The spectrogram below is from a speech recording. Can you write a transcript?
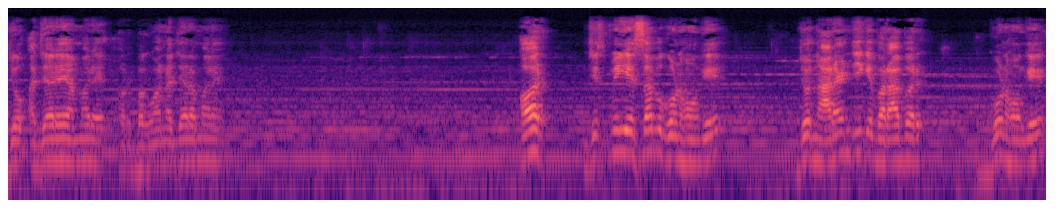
जो अजर है, अमर है, और भगवान अजर, अमर है। और जिसमें ये सब गुण होंगे, जो नारायण जी के बराबर गुण होंगे,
